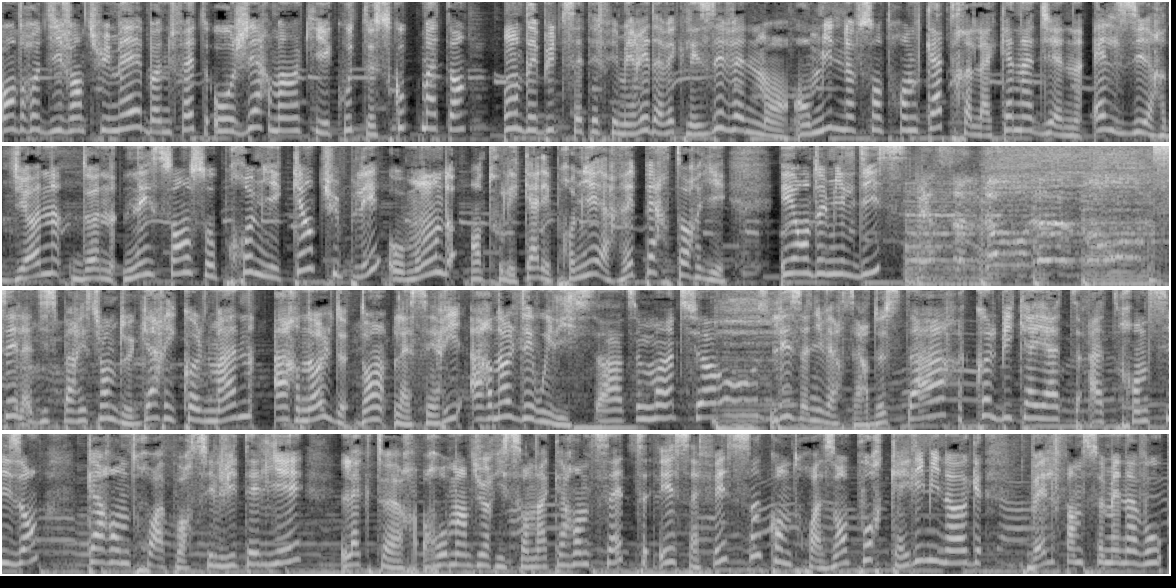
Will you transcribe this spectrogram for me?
Vendredi 28 mai, bonne fête aux Germains qui écoutent Scoop Matin. On débute cette éphéméride avec les événements. En 1934, la Canadienne Elzire Dion donne naissance au premier quintuplé au monde, en tous les cas les premiers répertoriés. Et en 2010, c'est la disparition de Gary Coleman, Arnold dans la série Arnold et Willy. Les anniversaires de stars, Colby Kayat a 36 ans, 43 pour Sylvie Tellier, l'acteur Romain Duris en a 47 et ça fait 53 ans pour Kylie Minogue. Belle fin de semaine à vous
